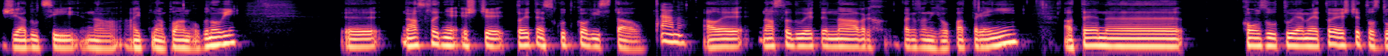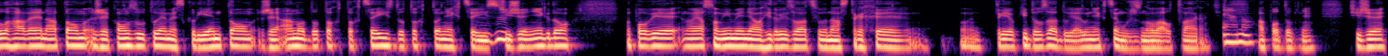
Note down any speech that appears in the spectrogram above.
žiaducí na, aj na plán obnovy. E, následne ešte, to je ten skutkový stav. Áno. Ale nasleduje ten návrh tzv. opatrení a ten e, konzultujeme, to je ešte to zdlhavé na tom, že konzultujeme s klientom, že áno, do tohto chce ísť, do tohto nechce ísť. Mm-hmm. Čiže niekto povie, no ja som vymienial hydroizoláciu na streche poviem, 3 roky dozadu, ja ju nechcem už znova otvárať Áno. a podobne. Čiže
